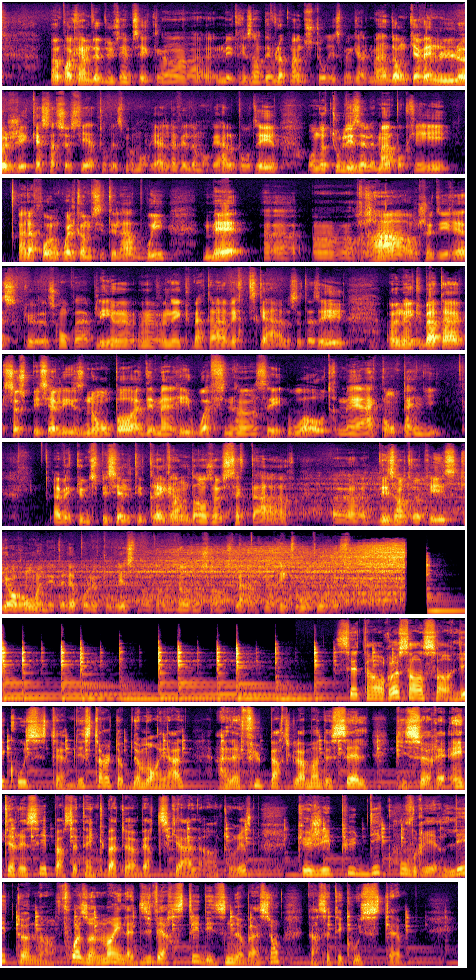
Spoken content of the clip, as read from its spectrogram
un programme de deuxième cycle, une maîtrise en développement du tourisme également. Donc, il y avait une logique à s'associer à Tourisme Montréal, la ville de Montréal, pour dire on a tous les éléments pour créer à la fois un Welcome City Lab, oui, mais euh, un rare, je dirais, ce qu'on pourrait appeler un, un incubateur vertical, c'est-à-dire un incubateur qui se spécialise non pas à démarrer ou à financer ou autre, mais à accompagner avec une spécialité très grande dans un secteur euh, des entreprises qui auront un intérêt pour le tourisme, entendu dans un sens large, le récréo-tourisme. C'est en recensant l'écosystème des startups de Montréal, à l'affût particulièrement de celles qui seraient intéressées par cet incubateur vertical en tourisme, que j'ai pu découvrir l'étonnant foisonnement et la diversité des innovations dans cet écosystème.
